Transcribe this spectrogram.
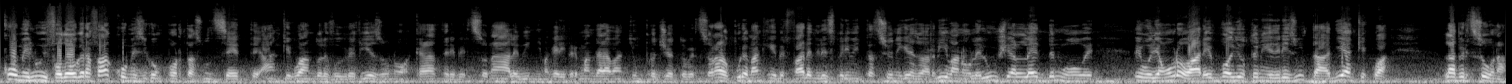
come lui fotografa, come si comporta sul set, anche quando le fotografie sono a carattere personale, quindi magari per mandare avanti un progetto personale, oppure anche per fare delle sperimentazioni, che arrivano le luci a LED nuove e vogliamo provare e voglio ottenere dei risultati, anche qua la persona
